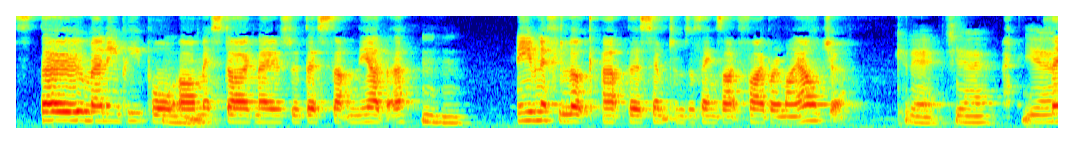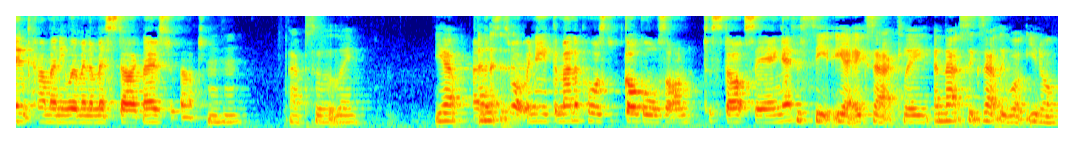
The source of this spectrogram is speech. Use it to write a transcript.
so many people mm are misdiagnosed with this, that, and the other. Mm-hmm. Even if you look at the symptoms of things like fibromyalgia. Correct, yeah. Yeah. Think how many women are misdiagnosed with that. Mm-hmm. Absolutely. Yeah. And, and this is what we need the menopause goggles on to start seeing it. To see, yeah, exactly. And that's exactly what, you know,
